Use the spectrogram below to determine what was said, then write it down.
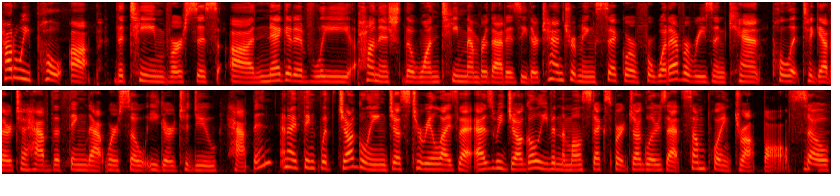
How do we pull up the team versus uh, negatively punish the one team member that is either tantruming, sick, or for whatever reason can't pull it together to have the thing that we're so eager to do happen? And I think with juggling, just to realize that as we juggle, even the most expert jugglers at some point drop balls. So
